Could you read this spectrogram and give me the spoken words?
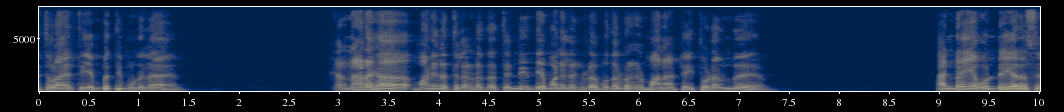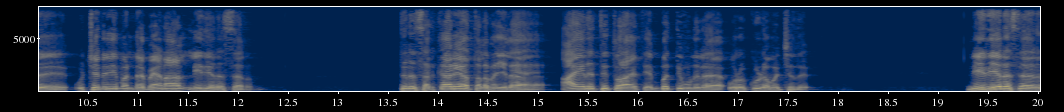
தொள்ளாயிரத்தி எண்பத்தி மூணுல கர்நாடகா மாநிலத்தில் நடந்த தென்னிந்திய மாநிலங்களுடைய முதல்வர்கள் மாநாட்டை தொடர்ந்து அன்றைய ஒன்றிய அரசு உச்சநீதிமன்ற மேனாள் நீதியரசர் திரு சர்க்காரியா தலைமையில் ஆயிரத்தி தொள்ளாயிரத்தி எண்பத்தி மூணில் ஒரு குழு அமைச்சது. நீதியரசர்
